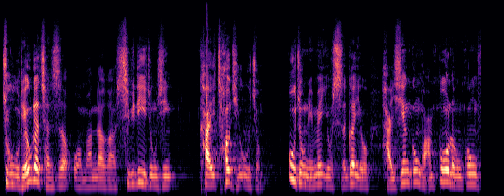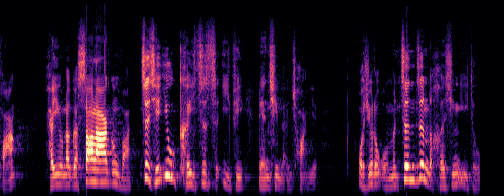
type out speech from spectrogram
主流的城市，我们那个 CBD 中心开超级物种，物种里面有十个，有海鲜工坊、波龙工坊，还有那个沙拉工坊，这些又可以支持一批年轻人创业。我觉得我们真正的核心意图，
